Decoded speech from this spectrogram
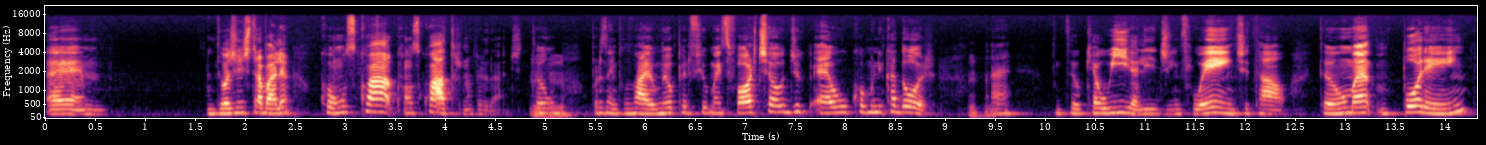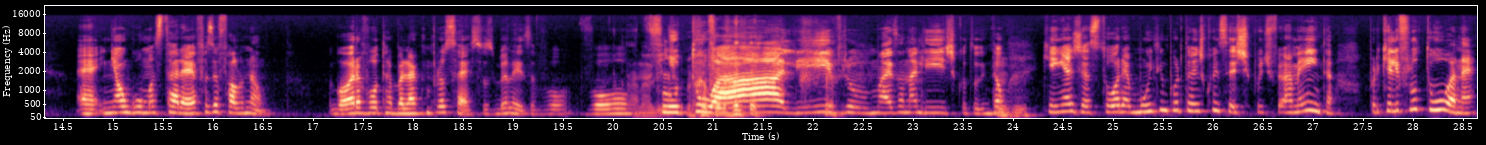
É, então, a gente trabalha com os, com os quatro, na verdade. Então, Uhum, por exemplo, vai, o meu perfil mais forte é o, de- é o comunicador, uhum. né? Então, que é o I ali, de influente e tal. Então, uma- porém, é, em algumas tarefas eu falo, não, agora vou trabalhar com processos, beleza, vou, vou Analítico. flutuar ali pro mais analítico, tudo. Então, Uhum. quem é gestor é muito importante conhecer esse tipo de ferramenta, porque ele flutua, né?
